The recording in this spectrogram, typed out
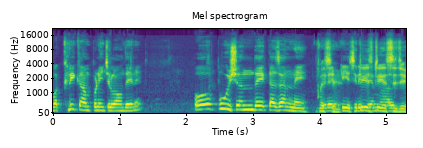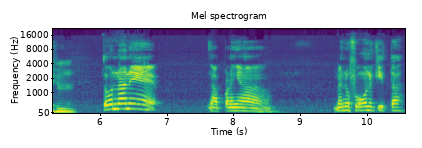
ਵੱਖਰੀ ਕੰਪਨੀ ਚਲਾਉਂਦੇ ਨੇ। ਉਹ ਭੂਸ਼ਣ ਦੇ ਕਜ਼ਨ ਨੇ ਜਿਹੜੇ ਟੀਸ ਜੀ ਹੂੰ। ਤਾਂ ਉਹਨਾਂ ਨੇ ਆਪਣੀਆਂ ਮੈਨੂੰ ਫੋਨ ਕੀਤਾ।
